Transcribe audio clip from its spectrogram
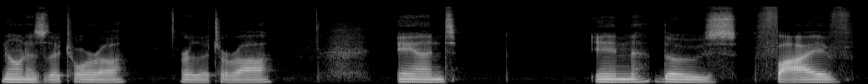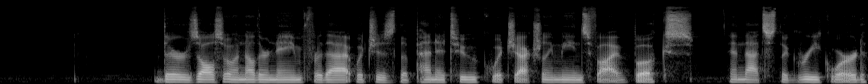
known as the Torah or the Torah. And in those five, there's also another name for that, which is the Pentateuch, which actually means five books and that's the Greek word.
